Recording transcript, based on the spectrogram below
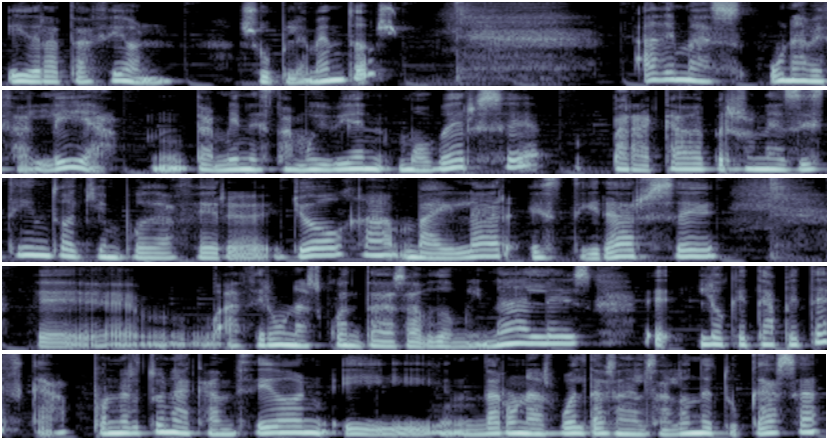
hidratación, suplementos. Además, una vez al día, también está muy bien moverse. Para cada persona es distinto. A quien puede hacer eh, yoga, bailar, estirarse, eh, hacer unas cuantas abdominales, lo que te apetezca, ponerte una canción y dar unas vueltas en el salón de tu casa.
